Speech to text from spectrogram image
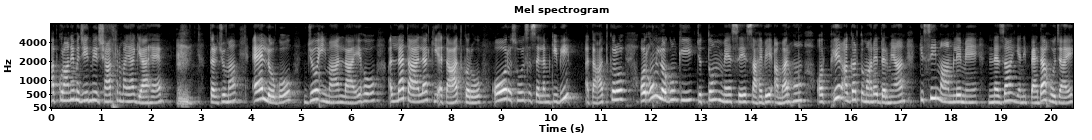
अब कुरान मजीद में इरशाद फरमाया गया है तर्जुमा ए लोगो, जो ईमान लाए हो, अल्लाह ताला की अतात करो और रसूल वसल्लम की भी अतात करो। और उन लोगों की जो तुम में से साहिब अमर हों, और फिर अगर तुम्हारे दरमियान किसी मामले में नज़ा यानी पैदा हो जाए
